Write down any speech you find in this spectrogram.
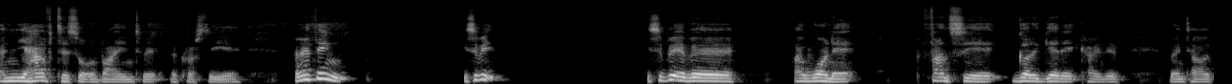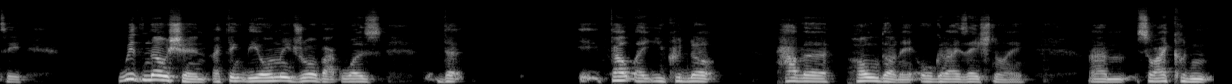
And you have to sort of buy into it across the year. And I think it's a bit it's a bit of a I want it, fancy it, gotta get it kind of mentality. With Notion, I think the only drawback was that it felt like you could not have a hold on it organizationally. Um, so I couldn't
